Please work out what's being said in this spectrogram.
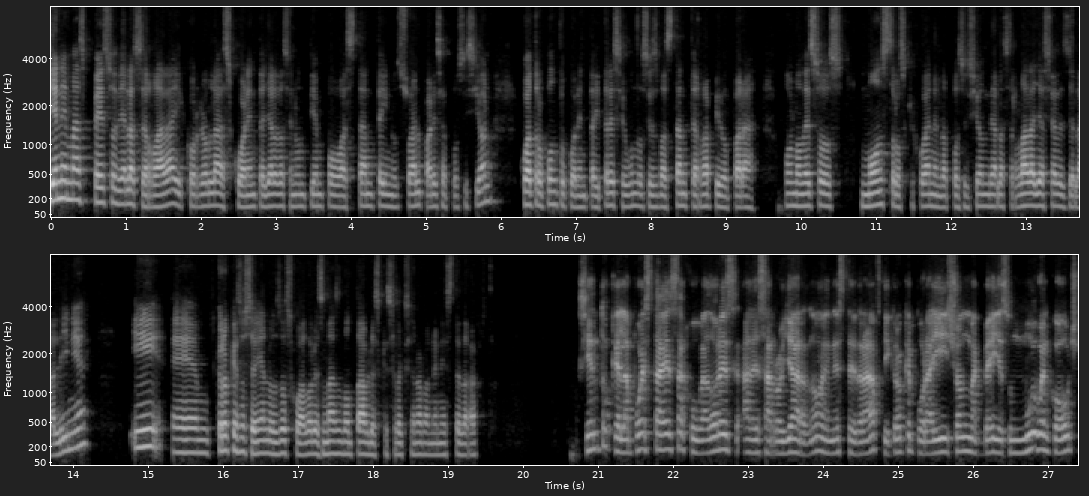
tiene más peso de ala cerrada y corrió las 40 yardas en un tiempo bastante inusual para esa posición. 4.43 segundos es bastante rápido para uno de esos monstruos que juegan en la posición de ala cerrada, ya sea desde la línea. Y em, creo que esos serían los dos jugadores más notables que seleccionaron en este draft. Siento que la apuesta es a jugadores a desarrollar ¿no? en este draft y creo que por ahí Sean McVay es un muy buen coach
